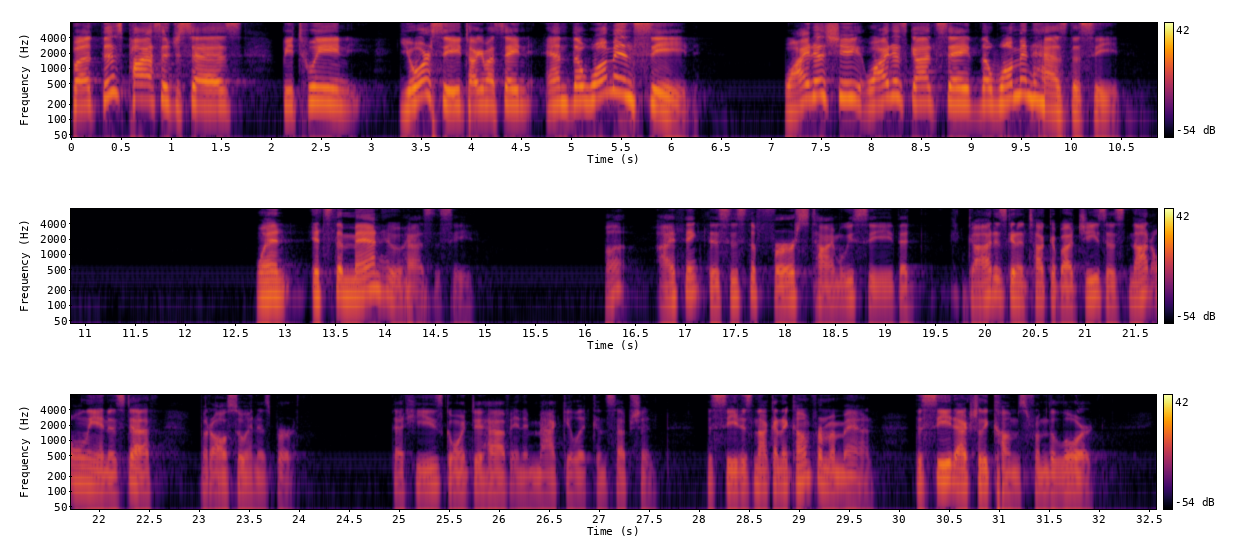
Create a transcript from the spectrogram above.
But this passage says between your seed, talking about Satan, and the woman's seed. Why does she why does God say the woman has the seed? When it's the man who has the seed. Well, I think this is the first time we see that God is going to talk about Jesus not only in his death, but also in his birth. That he's going to have an immaculate conception. The seed is not going to come from a man, the seed actually comes from the Lord.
